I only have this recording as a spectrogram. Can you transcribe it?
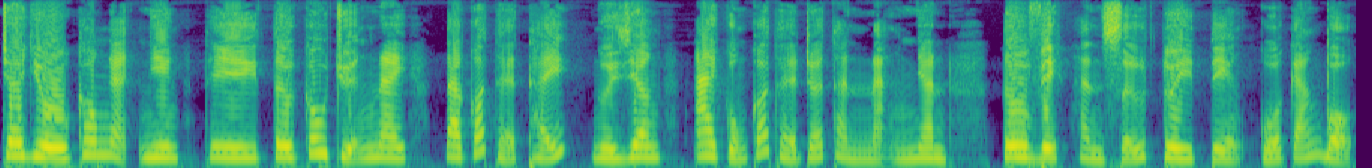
Cho dù không ngạc nhiên thì từ câu chuyện này ta có thể thấy người dân ai cũng có thể trở thành nạn nhân từ việc hành xử tùy tiện của cán bộ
